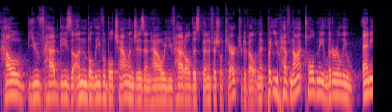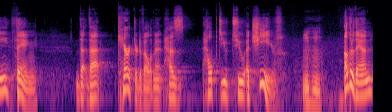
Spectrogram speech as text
how you've had these unbelievable challenges and how you've had all this beneficial character development, but you have not told me literally anything that that character development has helped you to achieve mm-hmm. other than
